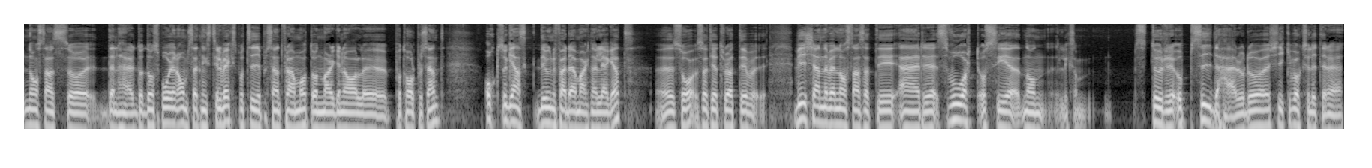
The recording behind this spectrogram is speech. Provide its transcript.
någonstans så den här, de spår ju en omsättningstillväxt på 10% framåt och en marginal eh, på 12% också ganska, det är ungefär där marknaden har legat. Så, så att jag tror att det, vi känner väl någonstans att det är svårt att se någon liksom, större uppsida här och då kikar vi också lite i den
